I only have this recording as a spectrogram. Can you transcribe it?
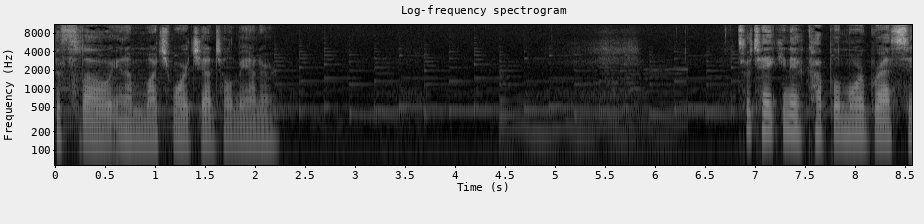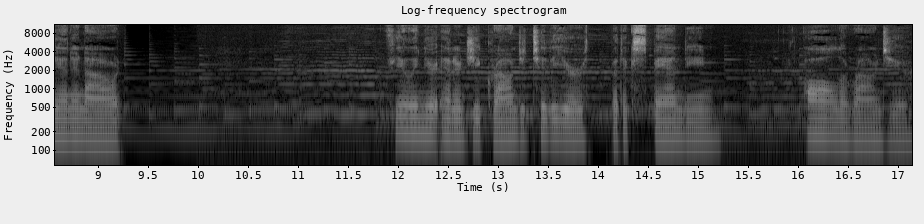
to flow in a much more gentle manner. So, taking a couple more breaths in and out, feeling your energy grounded to the earth but expanding all around you,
